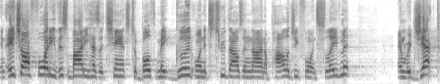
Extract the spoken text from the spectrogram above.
In H.R. 40, this body has a chance to both make good on its 2009 apology for enslavement and reject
